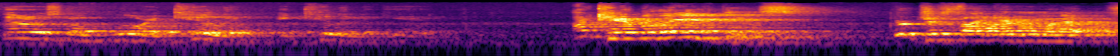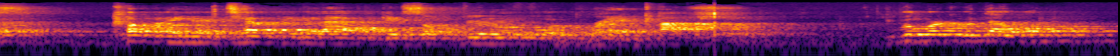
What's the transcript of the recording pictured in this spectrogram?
There is no glory killing and killing again. I can't believe this. You're just like everyone else. Coming in here and telling me that I have to get some funeral for a grand costume. You been working with that woman?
